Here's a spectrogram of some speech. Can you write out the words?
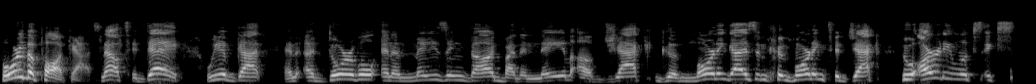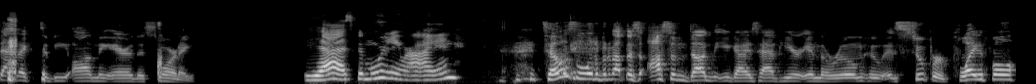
for the Pawcast. Now, today, we have got an adorable and amazing dog by the name of Jack. Good morning, guys, and good morning to Jack, who already looks ecstatic to be on the air this morning. Yes, good morning, Ryan. Tell us a little bit about this awesome dog that you guys have here in the room who is super playful,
